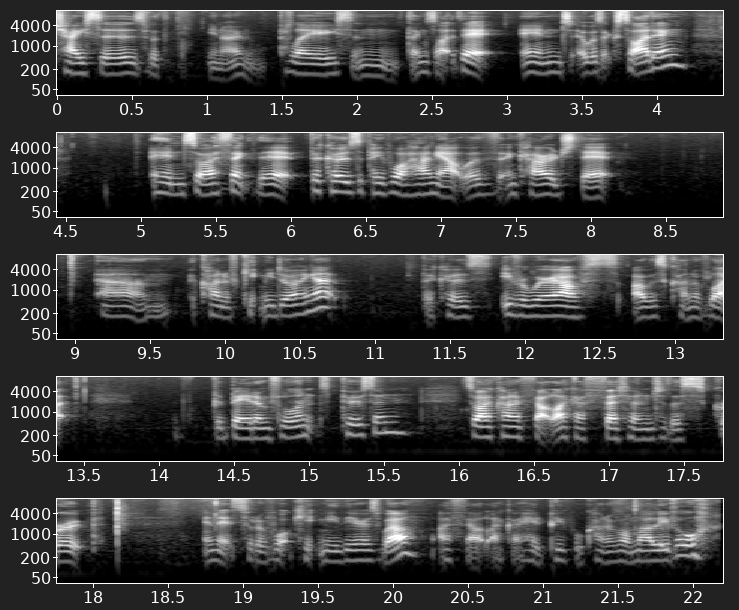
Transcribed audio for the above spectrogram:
chases with, you know, police and things like that, and it was exciting. And so I think that because the people I hung out with encouraged that, um, it kind of kept me doing it because everywhere else I was kind of like the bad influence person. So I kind of felt like I fit into this group and that's sort of what kept me there as well. I felt like I had people kind of on my level.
